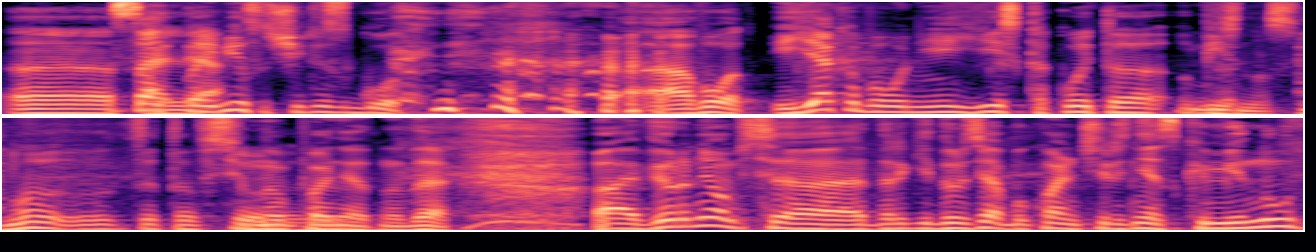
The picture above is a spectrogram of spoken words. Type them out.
э, сайт а появился через год. А вот, и якобы у нее есть какой-то бизнес. Но это все... Ну, понятно, да. А, вернемся, дорогие друзья, буквально через несколько минут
